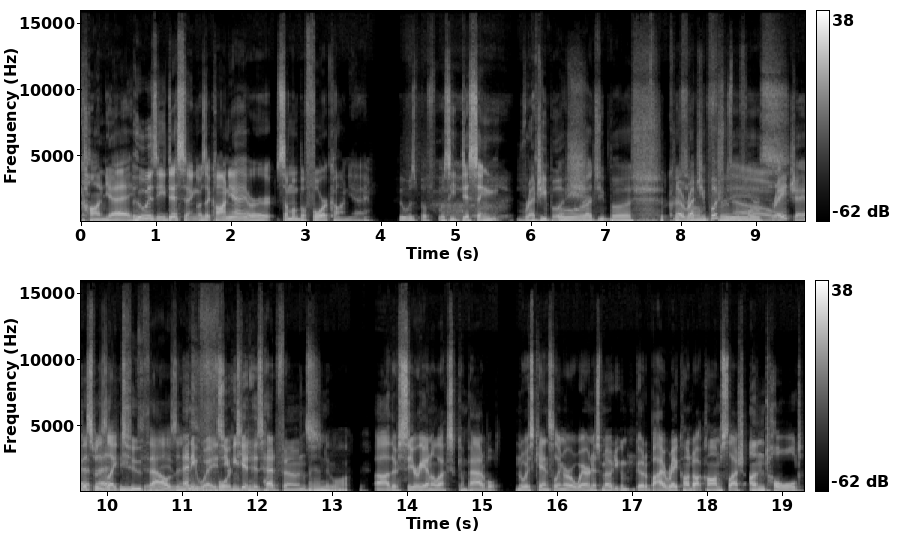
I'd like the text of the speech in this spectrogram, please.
Kanye. Who is he dissing? Was it Kanye or someone before Kanye? Who was bef- was he dissing Reggie Bush? Ooh, Reggie Bush. no, Kris Reggie Bush was Humphries, before Ray J. I This was bet. like 2000. Anyways, you can get his headphones. Brandon Walker. Uh, they're Siri and Alexa compatible, noise canceling or awareness mode. You can go to buyraycon.com slash untold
